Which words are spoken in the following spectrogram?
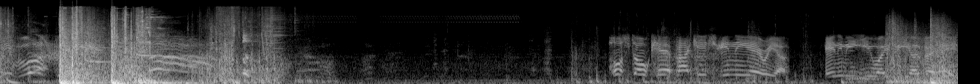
We've lost the Hostile care package in the area. Enemy UAV overhead.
